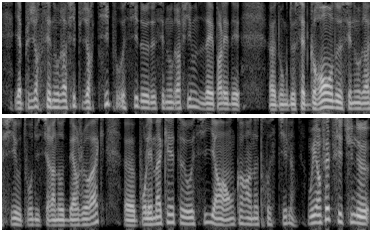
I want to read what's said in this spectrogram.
Il y a plusieurs scénographies, plusieurs types aussi de, de scénographie. Vous avez parlé des, donc de cette grande scénographie autour du Cyrano de Bergerac. pour les maquettes aussi, il y a encore un autre style? Oui, en fait c'est une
